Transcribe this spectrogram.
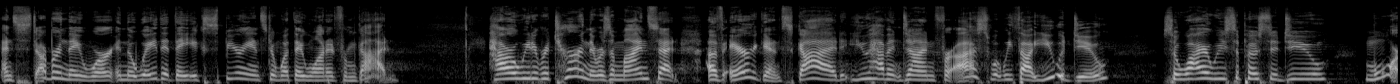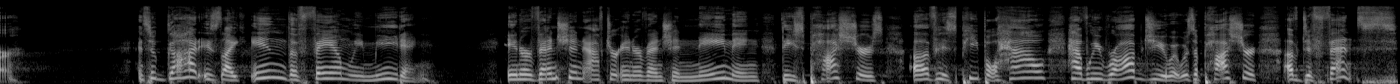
and stubborn they were in the way that they experienced and what they wanted from God. How are we to return? There was a mindset of arrogance. God, you haven't done for us what we thought you would do. So why are we supposed to do more? And so God is like in the family meeting, intervention after intervention, naming these postures of his people. How have we robbed you? It was a posture of defense.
